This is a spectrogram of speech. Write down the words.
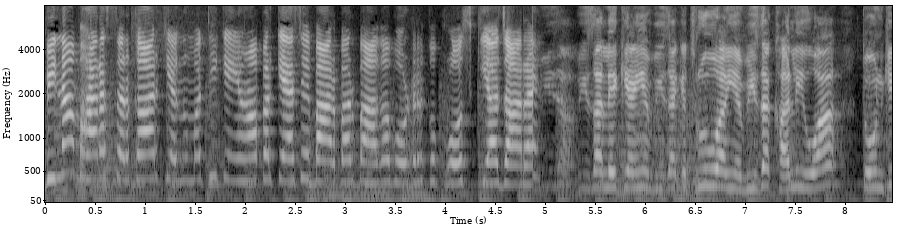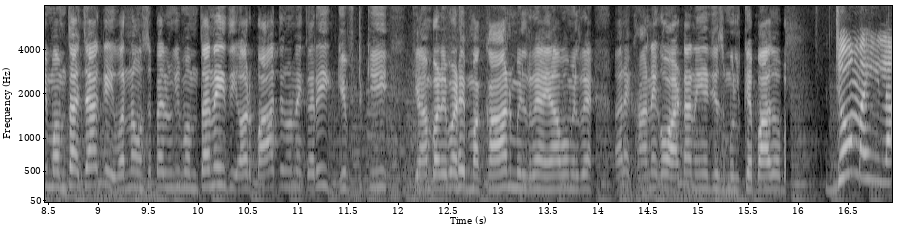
बिना भारत सरकार की अनुमति के यहाँ पर कैसे बार बार बाघा बॉर्डर को क्रॉस किया जा रहा है। वीज़ा वीज़ा लेके आई है वीज़ा के थ्रू आई है वीज़ा खाली हुआ तो उनकी ममता जा गई वरना उससे पहले उनकी ममता नहीं थी। और बात इन्होंने करी गिफ्ट की कि यहाँ बड़े बड़े मकान मिल रहे हैं यहाँ वो मिल रहे हैं। अरे खाने को आटा नहीं है जिस मुल्क के पास वो जो महिला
